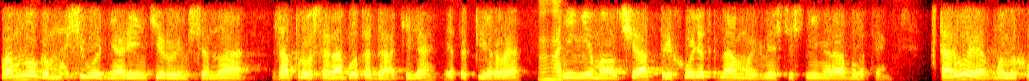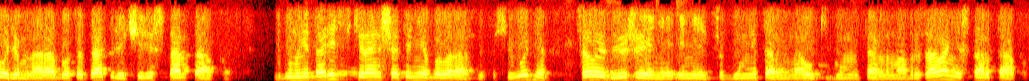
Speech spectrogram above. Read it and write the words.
Во многом мы сегодня ориентируемся на запросы работодателя, это первое. Угу. Они не молчат, приходят к нам, мы вместе с ними работаем. Второе, мы выходим на работодателя через стартапы. В гуманитаристике раньше это не было развито. Сегодня целое движение имеется в гуманитарной науке, гуманитарном образовании стартапов.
